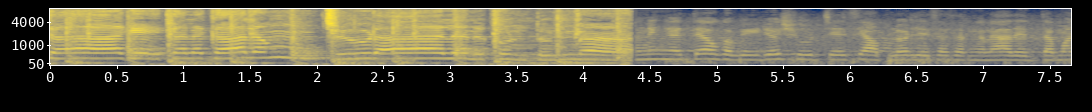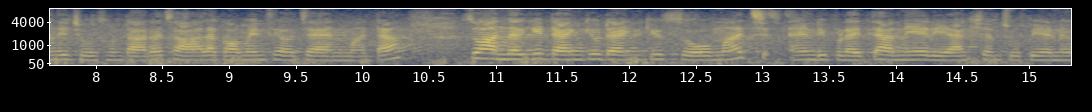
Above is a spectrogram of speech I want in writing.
ఇట్టాగే కలకాలం చూడాలనుకుంటున్నా. మార్నింగ్ అయితే ఒక వీడియో షూట్ చేసి అప్లోడ్ చేసేసాను కదా అది ఎంతమంది చూసుంటారో చాలా కామెంట్స్ వచ్చాయన్నమాట. సో అందరికీ thank you thank you so much and ఇప్పుడైతే అన్నయ్య రియాక్షన్ చూపియని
